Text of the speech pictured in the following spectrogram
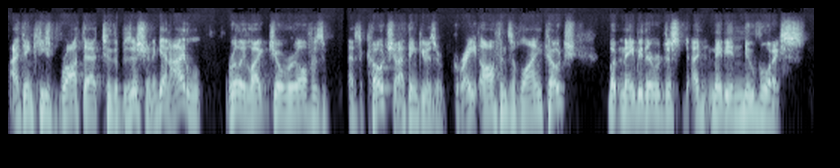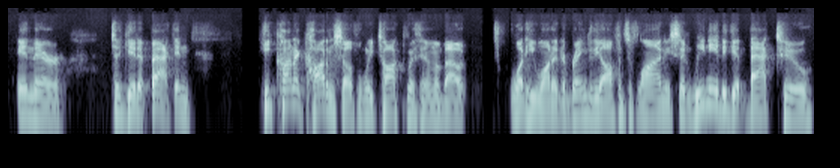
I think he's brought that to the position. Again, I really like Joe Rudolph as as a coach. I think he was a great offensive line coach, but maybe there were just a, maybe a new voice in there to get it back. And he kind of caught himself when we talked with him about what he wanted to bring to the offensive line. He said we need to get back to,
